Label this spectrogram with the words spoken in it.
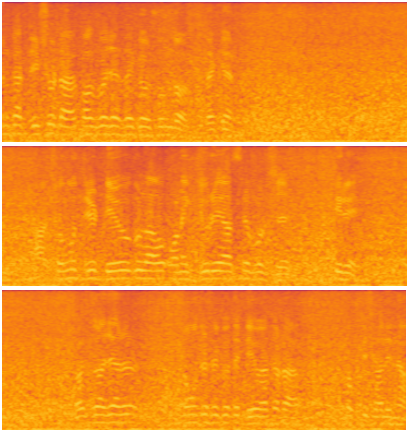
এখানকার দৃশ্যটা কক্সবাজার থেকেও সুন্দর, দেখেন। আর সমুদ্রের ঢেউগুলো অনেক জুড়ে আসে পড়ছে তীরে। কক্সবাজার সমুদ্র সৈকতের ঢেউ এতটা শক্তিশালী না।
